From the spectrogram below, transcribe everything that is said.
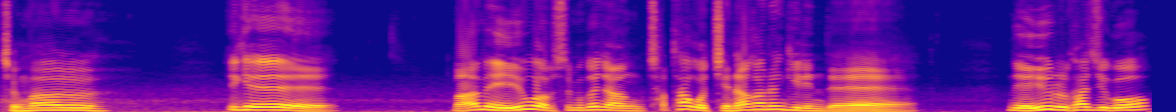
정말 이게 마음에 여유가 없으면 그냥 차 타고 지나가는 길인데 근데 여유를 가지고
